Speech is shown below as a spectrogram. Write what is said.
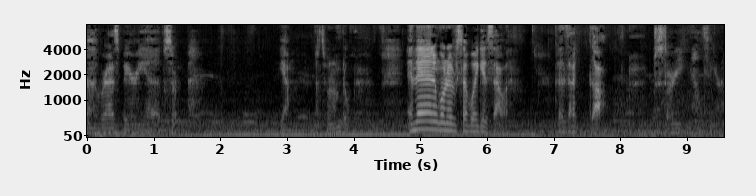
uh, raspberry uh, syrup. Yeah, that's what I'm doing. And then I'm going over to Subway to get a salad. Because I got to start eating healthier.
